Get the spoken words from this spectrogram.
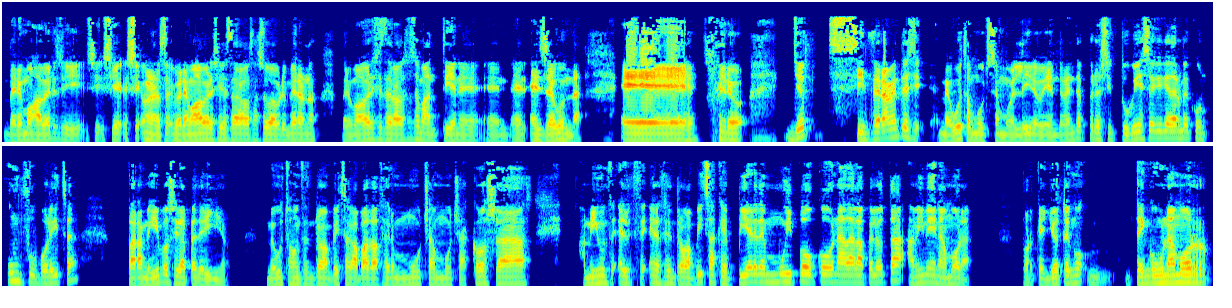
Veremos a ver si, si, si, bueno, veremos a ver si Zaragoza sube a primera o no. Veremos a ver si Zaragoza se mantiene en, en, segunda. Eh, pero yo, sinceramente, me gusta mucho Samuel Lino, evidentemente, pero si tuviese que quedarme con un futbolista, para mi equipo sería Pedriño. Me gusta un centrocampista capaz de hacer muchas, muchas cosas. A mí el, el centrocampista que pierde muy poco o nada la pelota, a mí me enamora porque yo tengo, tengo un amor,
